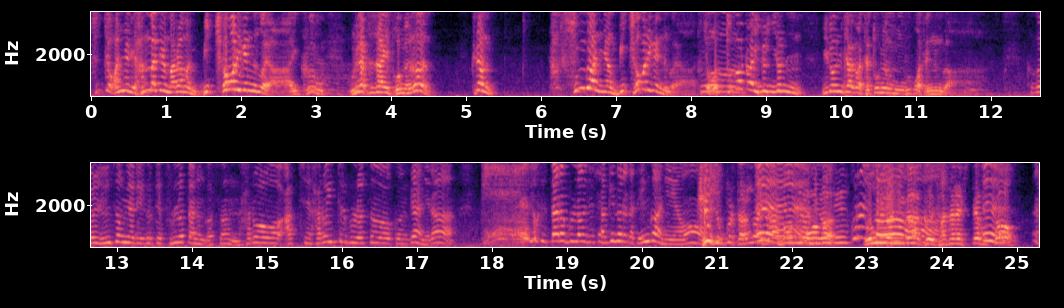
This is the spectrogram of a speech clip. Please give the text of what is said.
진짜 완전히 한마디로 말하면 미쳐버리겠는 거야. 이그 야. 우리 같은 사람이 보면은 그냥 순간 그냥 미쳐버리겠는 거야. 진짜 그- 어떻게 하다 이런 이런 이런 자가 대통령 후보가 됐는가. 그걸 윤석열이 그렇게 불렀다는 것은 하루 아침 하루 이틀 불러서 그런 게 아니라 계속해서 따라 불러가지고 자기 노래가 된 거 아니에요. 계속 불렀다는 거 아니야. 네. 노무현이가 어, 그러니까. 노무현이가 그 자살했을 때부터 네.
